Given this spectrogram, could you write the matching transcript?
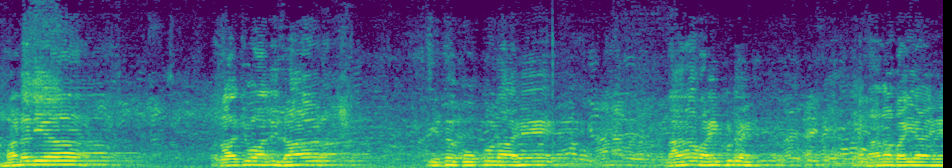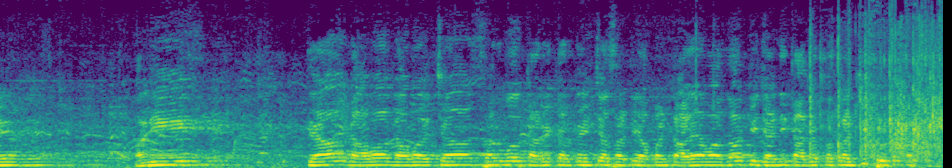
माननीय राजू आली झाड इथं गोकुळ आहे. नानाबाई कुठे नानाबाई आहे. आणि त्या गावागावाच्या सर्व कार्यकर्त्यांच्यासाठी आपण टाळ्या वाजा की ज्यांनी कागदपत्रांची पूर्तता केली.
